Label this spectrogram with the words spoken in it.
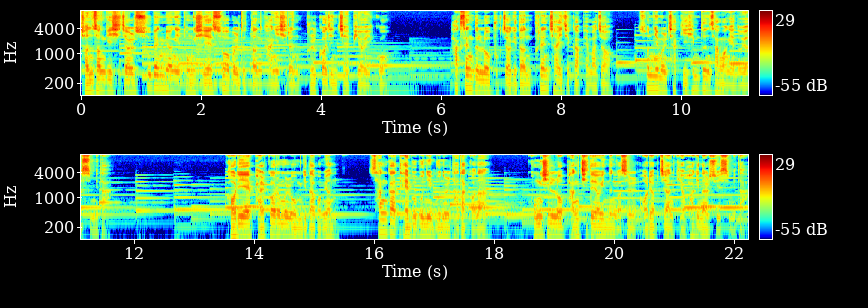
전성기 시절 수백 명이 동시에 수업을 듣던 강의실은 불 꺼진 채 비어 있고 학생들로 북적이던 프랜차이즈 카페마저 손님을 찾기 힘든 상황에 놓였습니다. 거리에 발걸음을 옮기다 보면 상가 대부분이 문을 닫았거나 공실로 방치되어 있는 것을 어렵지 않게 확인할 수 있습니다.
